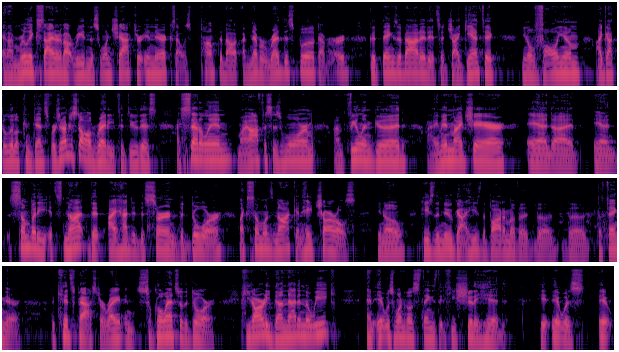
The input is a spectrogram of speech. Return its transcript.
And I'm really excited about reading this one chapter in there because I was pumped about I've never read this book. I've heard good things about it. It's a gigantic, you know, volume. I got the little condensed version. I'm just all ready to do this. I settle in, my office is warm, I'm feeling good, I'm in my chair, and uh, and somebody, it's not that I had to discern the door, like someone's knocking, hey, Charles, you know, he's the new guy, he's the bottom of the, the, the, the thing there, the kids' pastor, right? And so go answer the door. He'd already done that in the week, and it was one of those things that he should have hid. It, was, it,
